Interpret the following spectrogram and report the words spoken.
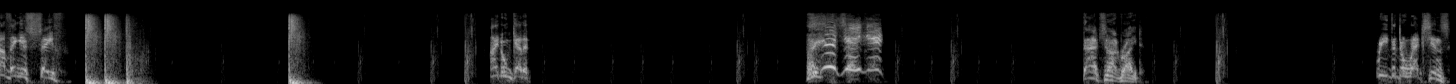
Nothing is safe! I don't get it! Are you taking it? That's not right. Read the directions!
